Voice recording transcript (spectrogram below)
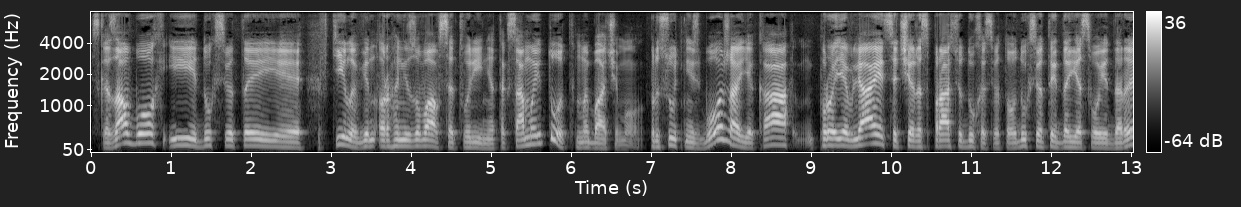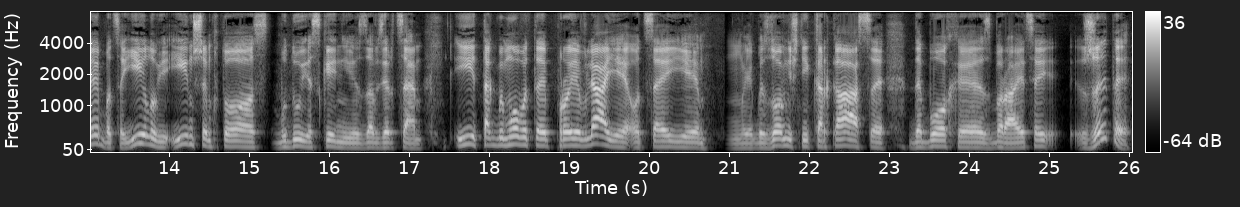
Сказав Бог, і Дух Святий втілив, він організував все творіння. Так само і тут ми бачимо присутність Божа, яка проявляється через працю Духа Святого. Дух Святий дає свої дари Бацаїлові, іншим, хто будує скинію за взірцем. І, так би мовити, проявляє оцей якби зовнішній каркас, де Бог е, збирається жити.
